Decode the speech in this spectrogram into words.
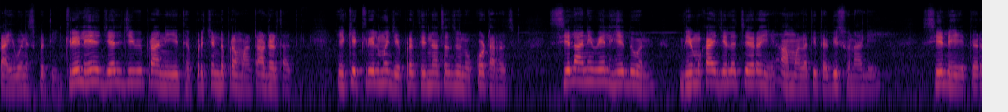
काही वनस्पती. क्रिल हे जलजीवी प्राणी इथं प्रचंड प्रमाणात आढळतात. एक एक क्रिल म्हणजे प्रतिज्ञाचा जुनो कोठारच. सील आणि वेल हे दोन भीमकाय जलचरही आम्हाला तिथं दिसून आले. सील हे तर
